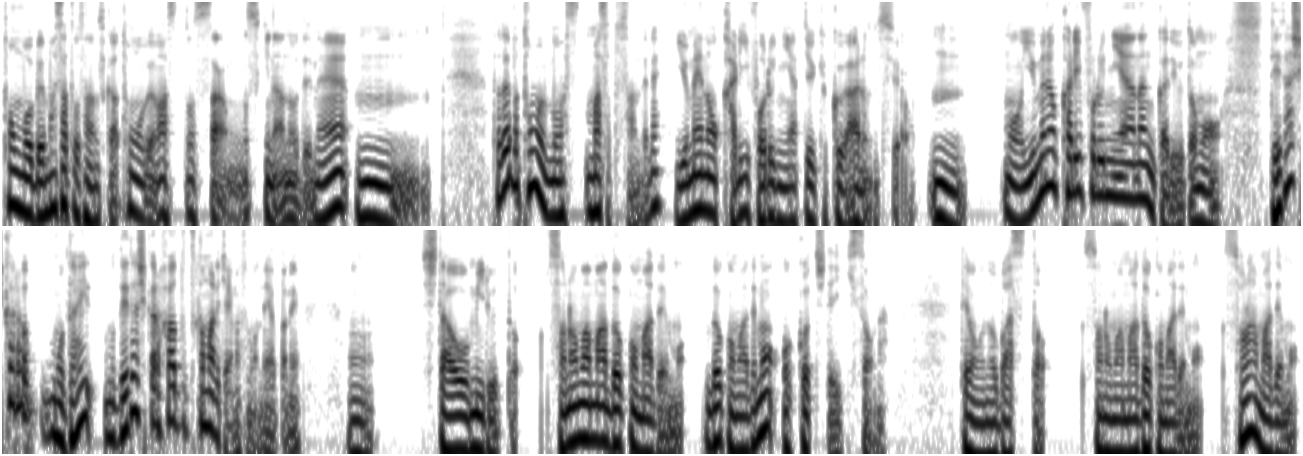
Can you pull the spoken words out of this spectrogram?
友部正人さんですか？友部正人さん好きなのでね。うん。例えば友部正人さんでね、夢のカリフォルニアっていう曲があるんですよ。うん。もう夢のカリフォルニアなんかで言うともう、出だしから、もう大、もう出だしからハート掴まれちゃいますもんね、やっぱね。うん。下を見ると、そのままどこまでも、どこまでも落っこちていきそうな。手を伸ばすと、そのままどこまでも、空までも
